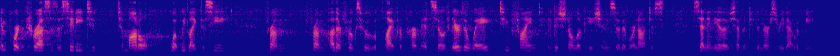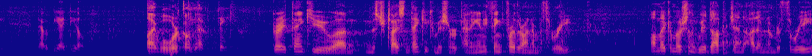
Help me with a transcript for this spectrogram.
important for us as a city to, to model what we'd like to see from, from other folks who apply for permits. So if there's a way to find additional locations so that we're not just sending the other seven to the nursery, that would be, that would be ideal. I will work on that. Thank you. Great, thank you, um, Mr. Tyson. Thank you, Commissioner Repenning. Anything further on number three? I'll make a motion that we adopt agenda item number three.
